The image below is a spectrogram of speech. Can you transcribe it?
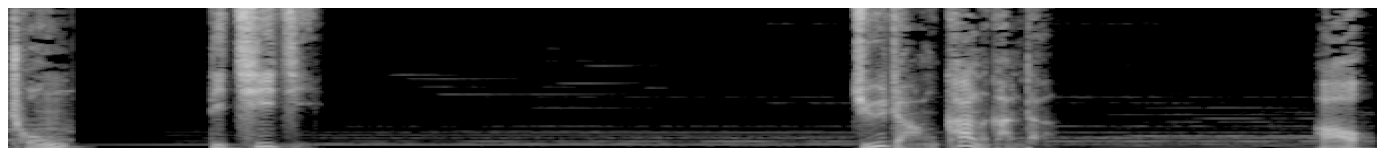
虫第七集。局长看了看他，好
